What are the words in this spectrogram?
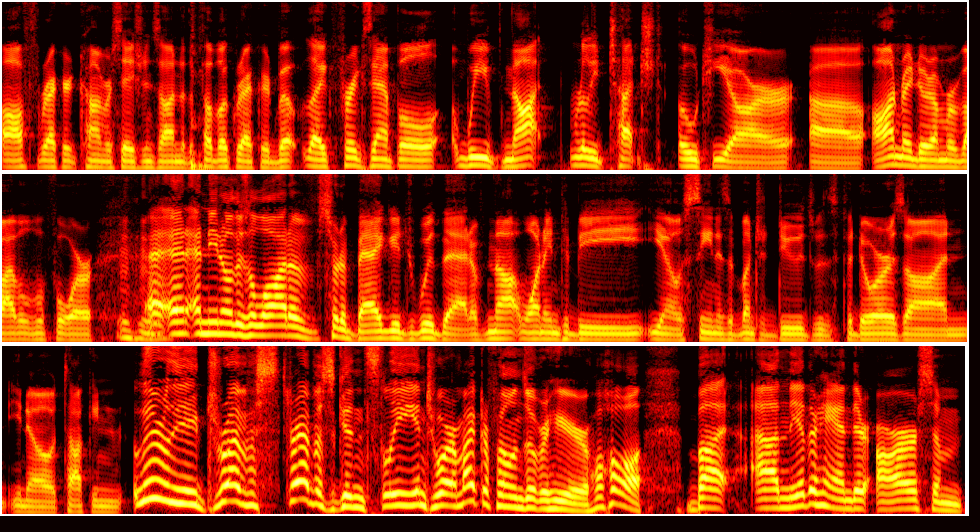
off-record conversations onto the public record. But like, for example, we've not really touched OTR uh, on Radio Drama Revival before, Mm-hmm. And and you know, there's a lot of sort of baggage with that of not wanting to be you know seen as a bunch of dudes with fedoras on, you know, talking literally extravagantly into our microphones over here. Ho ho. But on the other hand, there are some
